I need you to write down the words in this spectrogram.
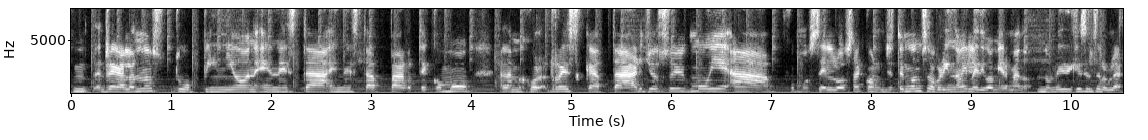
regálanos tu opinión en esta, en esta parte, cómo a lo mejor rescatar. Yo soy muy uh, como celosa con, yo tengo un sobrino y le digo a mi hermano, no le dejes el celular,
